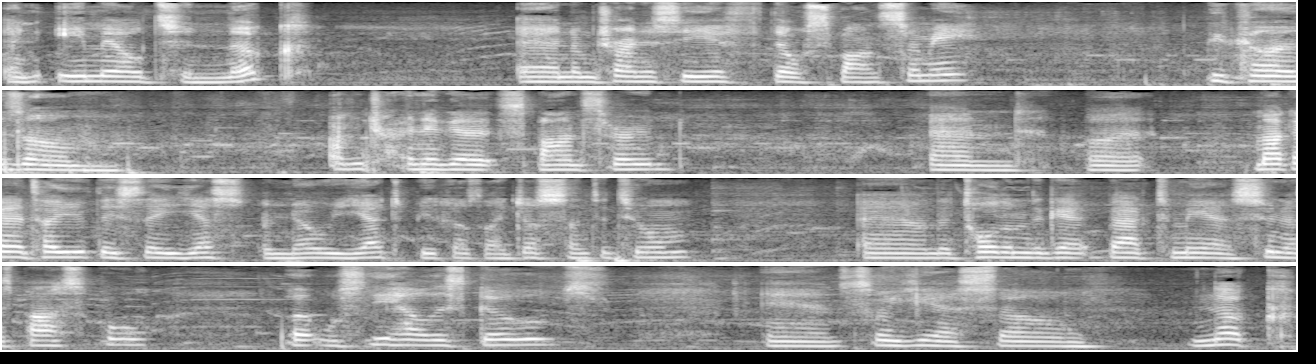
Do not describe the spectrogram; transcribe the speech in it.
an email to Nook, and I'm trying to see if they'll sponsor me because um I'm trying to get sponsored, and but I'm not gonna tell you if they say yes or no yet because I just sent it to them, and I told them to get back to me as soon as possible. But we'll see how this goes. And so yeah, so Nook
